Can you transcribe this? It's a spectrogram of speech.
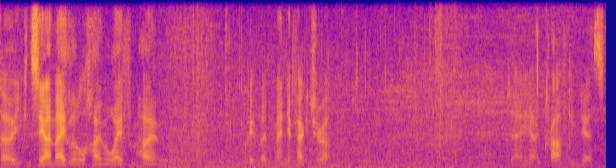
So you can see I made a little home away from home equipment manufacturer and a uh, crafting desk.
